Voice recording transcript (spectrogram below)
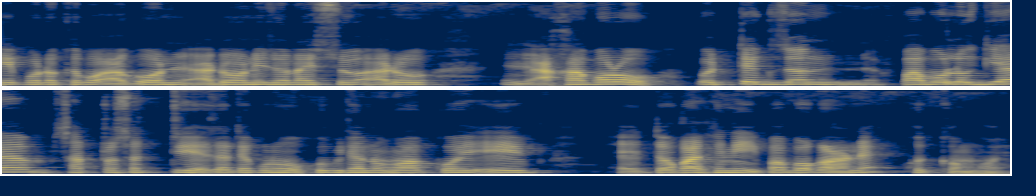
এই পদক্ষেপক আগৰণি আদৰণি জনাইছোঁ আৰু আশা কৰোঁ প্ৰত্যেকজন পাবলগীয়া ছাত্ৰ ছাত্ৰীয়ে যাতে কোনো অসুবিধা নোহোৱাকৈ এই টকাখিনি পাবৰ কাৰণে সক্ষম হয়।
